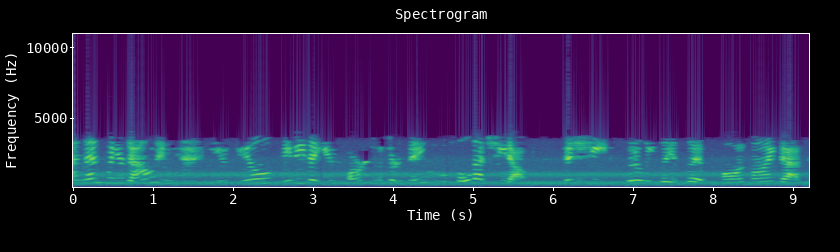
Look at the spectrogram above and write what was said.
And then when you're down and you feel maybe that you aren't a certain thing, pull that sheet out. This sheet literally lives on my desk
